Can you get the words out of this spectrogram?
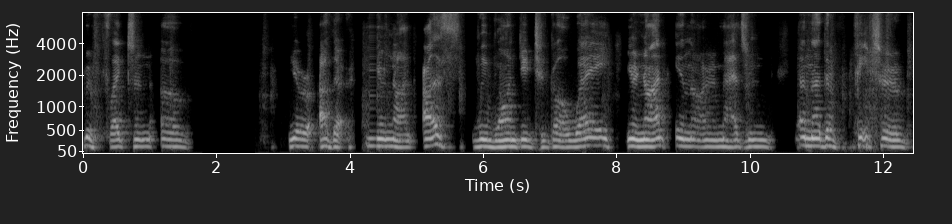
reflection of you're other. You're not us. We want you to go away. You're not in our imagined. Another feature of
